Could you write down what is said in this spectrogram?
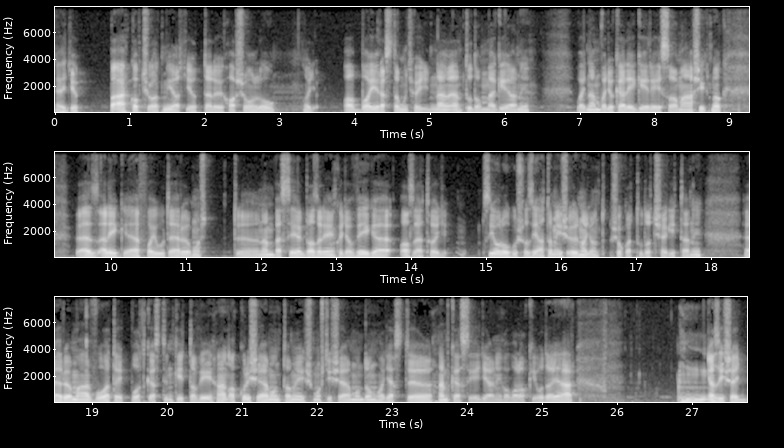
egy párkapcsolat miatt jött elő hasonló, hogy abba éreztem úgy, hogy nem, nem tudom megélni, vagy nem vagyok eléggé része a másiknak. Ez elég elfajult, erről most nem beszélek, de az a lényeg, hogy a vége az lett, hogy pszichológushoz jártam, és ő nagyon sokat tudott segíteni Erről már volt egy podcastünk itt a VH-n, akkor is elmondtam, és most is elmondom, hogy ezt nem kell szégyelni, ha valaki oda jár. Ez is egy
